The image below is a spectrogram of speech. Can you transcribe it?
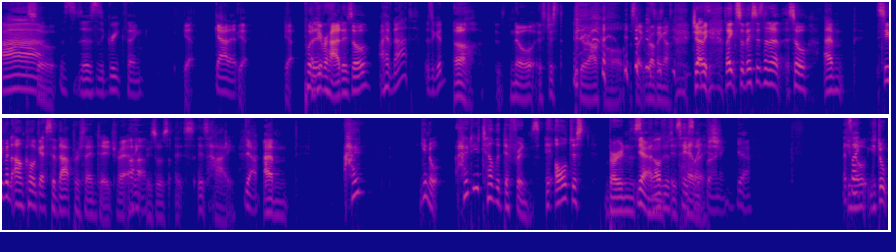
Ah, So- this, this is a Greek thing. Yeah. Got it. Yeah. Yeah. Put Have it- you ever had ouzo? I have not. Is it good? Oh no, it's just pure alcohol. it's like rubbing off. Do you know what I mean? Like, so this isn't a so um. See when alcohol gets to that percentage, right? I Uh-huh. think ouzo's it's it's high. Yeah. Um, how, you know, how do you tell the difference? It all just burns. Yeah, it all just tastes like burning. Yeah. It's You like know, you don't.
